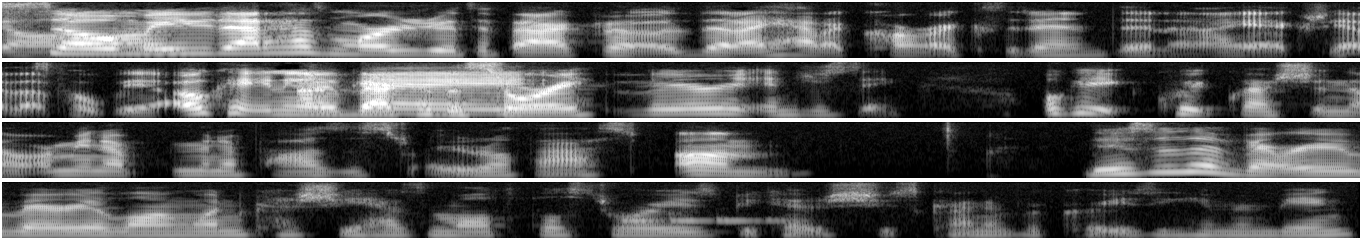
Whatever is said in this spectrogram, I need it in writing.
god. So maybe that has more to do with the fact that I had a car accident than I actually have that phobia. Okay, anyway, back to the story. Very interesting. Okay, quick question though. I mean, I'm gonna pause the story real fast. Um, this is a very, very long one because she has multiple stories because she's kind of a crazy human being.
